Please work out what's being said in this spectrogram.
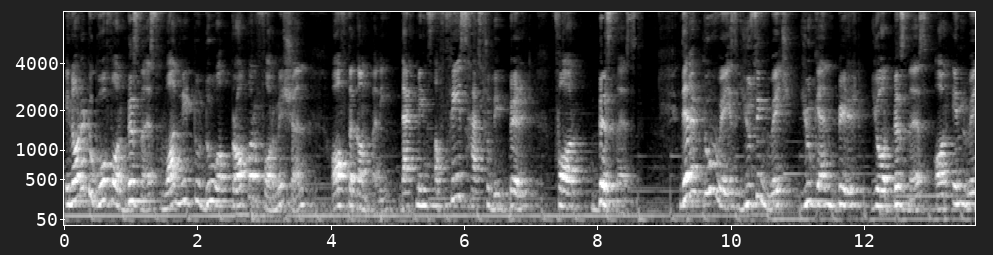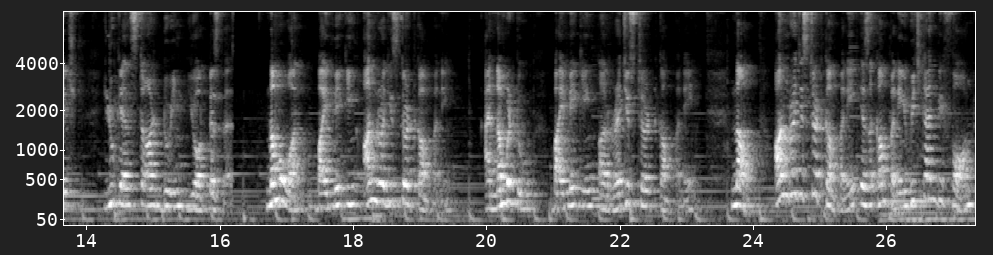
In order to go for business, one need to do a proper formation of the company. That means a face has to be built for business. There are two ways using which you can build your business or in which you can start doing your business. Number one, by making unregistered company. And number two, by making a registered company. Now, unregistered company is a company which can be formed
